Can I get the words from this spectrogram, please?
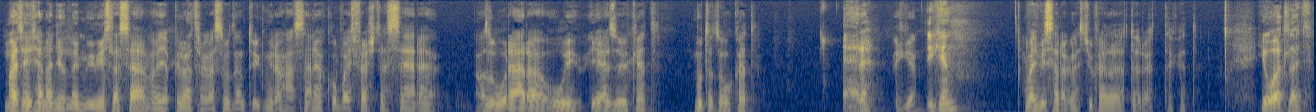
Majd, hogyha nagyon nagy művész leszel, vagy a pillanatragasztót nem tudjuk mire használni, akkor vagy festesz erre az órára új jelzőket, mutatókat. Erre? Igen. Igen. Vagy visszaragasztjuk a törötteket. Jó ötlet.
